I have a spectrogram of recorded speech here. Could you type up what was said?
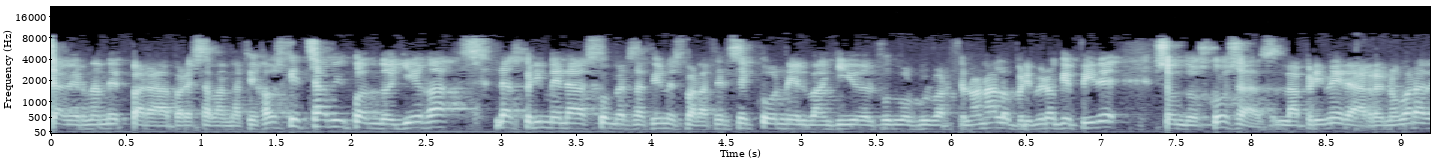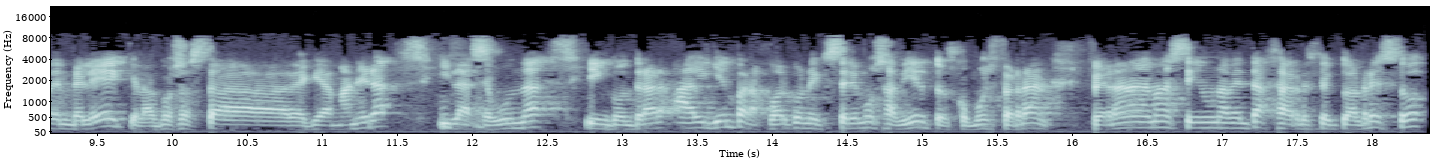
Xavi Hernández para, para esa banda. Fijaos que Xavi cuando llega las primeras conversaciones para hacerse con el banquillo del Fútbol Club Barcelona, lo primero que pide son dos cosas. La primera, renovar a Dembélé, que la cosa está de aquella manera, y la segunda, encontrar a alguien para jugar con extremos abiertos, como es Ferran. Ferran además tiene una ventaja respecto al resto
